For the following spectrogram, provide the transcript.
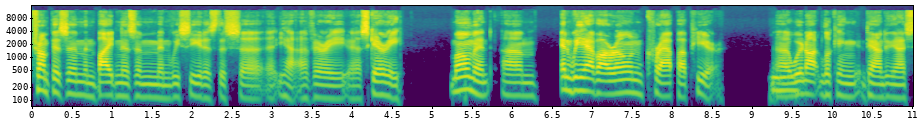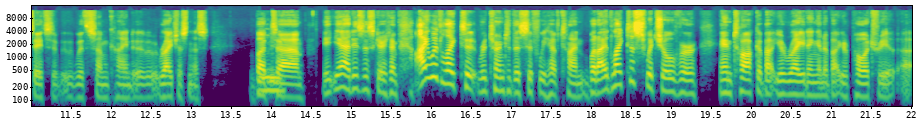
Trumpism and Bidenism, and we see it as this, uh, uh yeah, a very uh, scary moment. Um, and we have our own crap up here. Uh, mm. We're not looking down to the United States with some kind of righteousness. But Mhm. uh, it- yeah, it is a scary time. I would like to return to this if we have time, but I'd like to switch over and talk about your writing and about your poetry a, a,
